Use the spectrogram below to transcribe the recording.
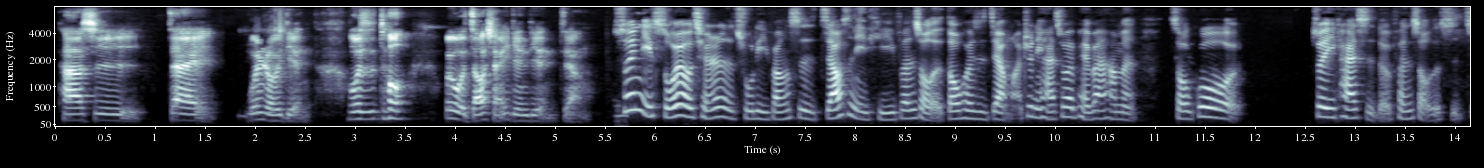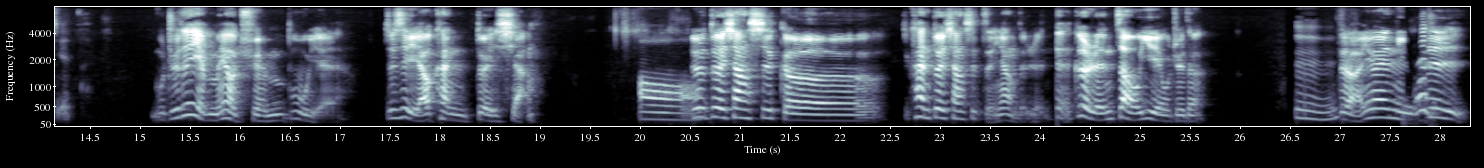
他是再温柔一点，或是多为我着想一点点，这样。所以你所有前任的处理方式，只要是你提分手的，都会是这样嘛？就你还是会陪伴他们走过最一开始的分手的时间？我觉得也没有全部耶，就是也要看对象。哦，因为对象是个。就看对象是怎样的人，个人造业，我觉得，嗯，对啊，因为你是，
